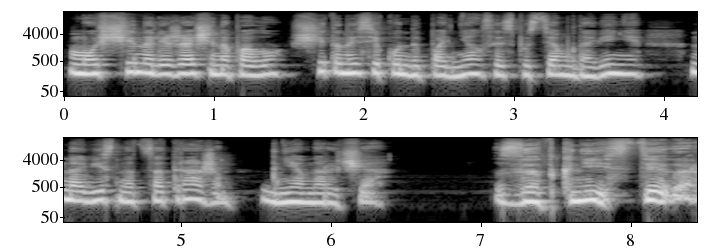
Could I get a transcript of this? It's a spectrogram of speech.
Мужчина, лежащий на полу, в считанные секунды поднялся и спустя мгновение навис над Сатражем, гневно рыча. «Заткнись, тигр!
